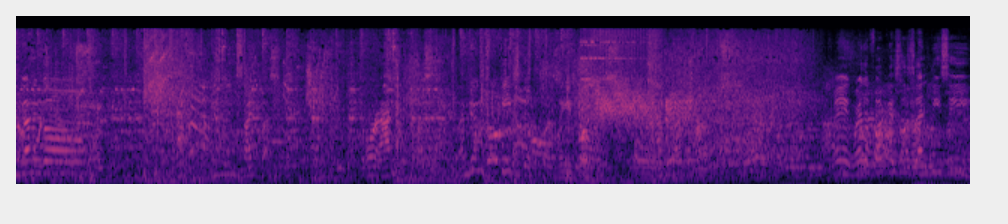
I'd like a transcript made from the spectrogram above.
I'm gonna gonna go. I'm doing side quests. Or actual quests. I'm doing Thieves Guild I quests. think he's focused. Wait, where the fuck is this NPC?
